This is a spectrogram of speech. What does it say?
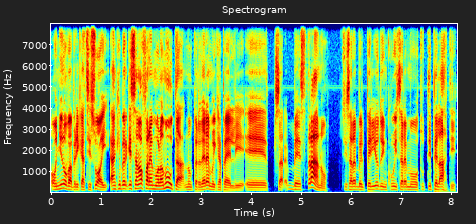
ognuno va per i cazzi suoi, anche perché sennò faremmo la muta, non perderemo i capelli e sarebbe strano. Ci sarebbe il periodo in cui saremmo tutti pelati.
